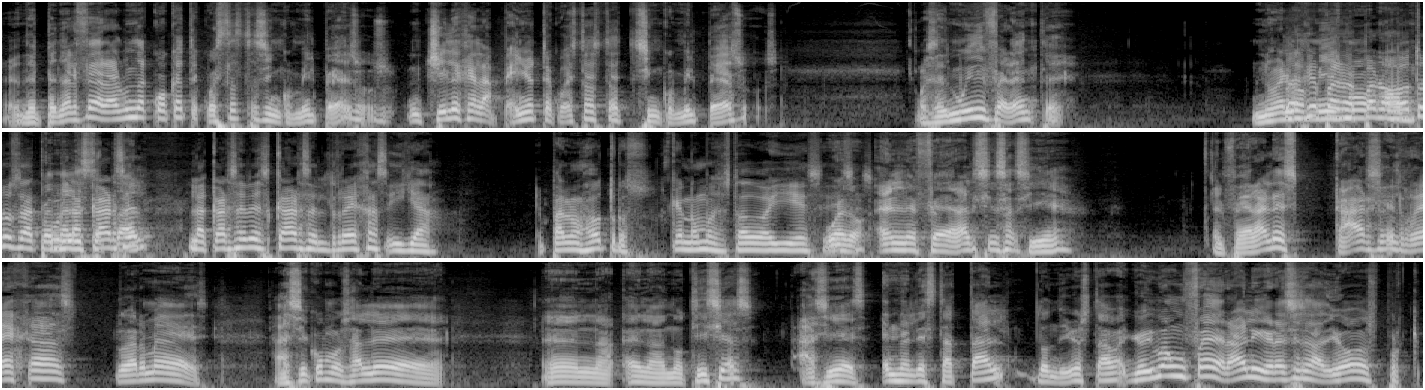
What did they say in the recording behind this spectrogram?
En el penal federal una coca te cuesta hasta 5 mil pesos. Un chile jalapeño te cuesta hasta 5 mil pesos. O sea, es muy diferente. No es Pero lo es que mismo para, nosotros, la, cárcel, la cárcel es cárcel, rejas y ya. Para nosotros, que no hemos estado ahí, es, Bueno, es- en el federal sí es así, ¿eh? El federal es cárcel, rejas, duermes, así como sale en, la- en las noticias, así es. En el estatal, donde yo estaba, yo iba a un federal y gracias a Dios, porque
